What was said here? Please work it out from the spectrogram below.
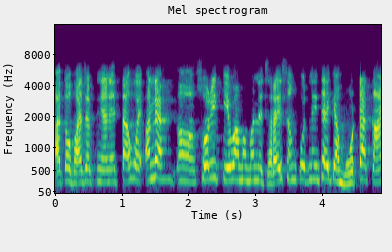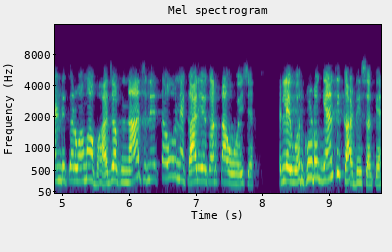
આ તો ભાજપના નેતા હોય. અને સોરી કહેવામાં મને જરાય સંકોચ નહીં થાય કે મોટા કાંડ કરવામાં ભાજપના જ નેતાઓ અને કાર્યકર્તાઓ હોય છે. એટલે વરઘોડો ક્યાંથી કાઢી શકે?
